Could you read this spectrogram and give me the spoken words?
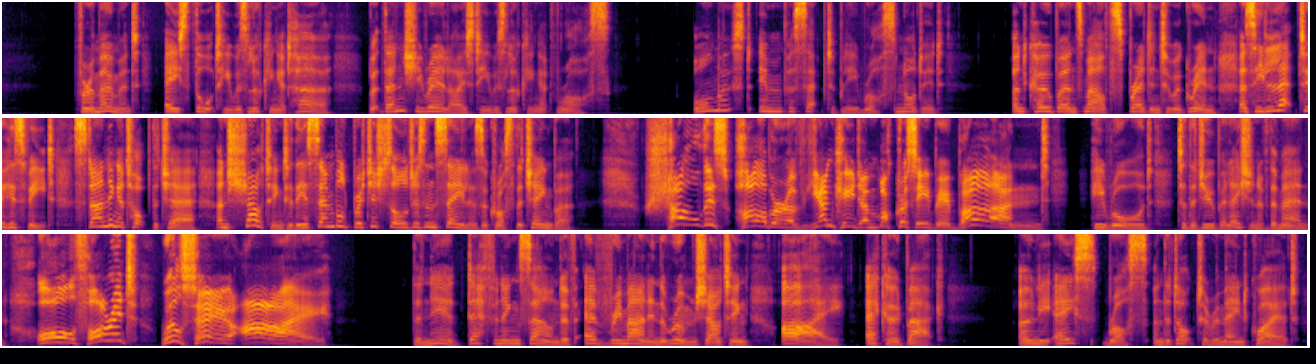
For a moment, Ace thought he was looking at her, but then she realised he was looking at Ross. Almost imperceptibly, Ross nodded, and Cockburn's mouth spread into a grin as he leapt to his feet, standing atop the chair and shouting to the assembled British soldiers and sailors across the chamber. Shall this harbour of Yankee democracy be burned? He roared, to the jubilation of the men. All for it will say aye. The near deafening sound of every man in the room shouting aye echoed back. Only Ace, Ross, and the doctor remained quiet.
